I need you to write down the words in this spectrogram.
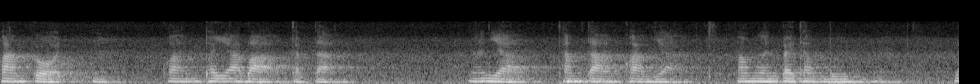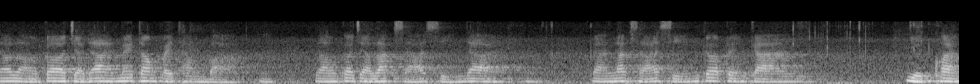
ความโกรธ ความพยาบาทต่างๆ นั้นอย่าทำตามความอยาก เอาเงินไปทำบุญ แล้วเราก็จะได้ไม่ต้องไปทำบาป เราก็จะรักษาศีลได้ การรักษาศีลก็เป็นการหยุดความ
